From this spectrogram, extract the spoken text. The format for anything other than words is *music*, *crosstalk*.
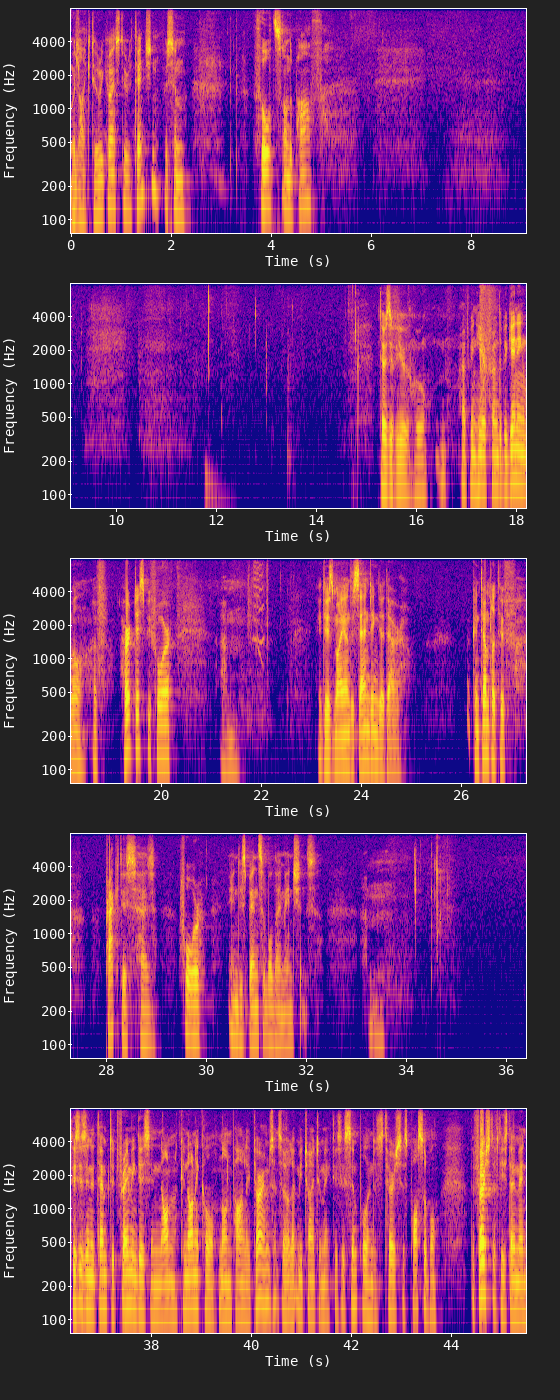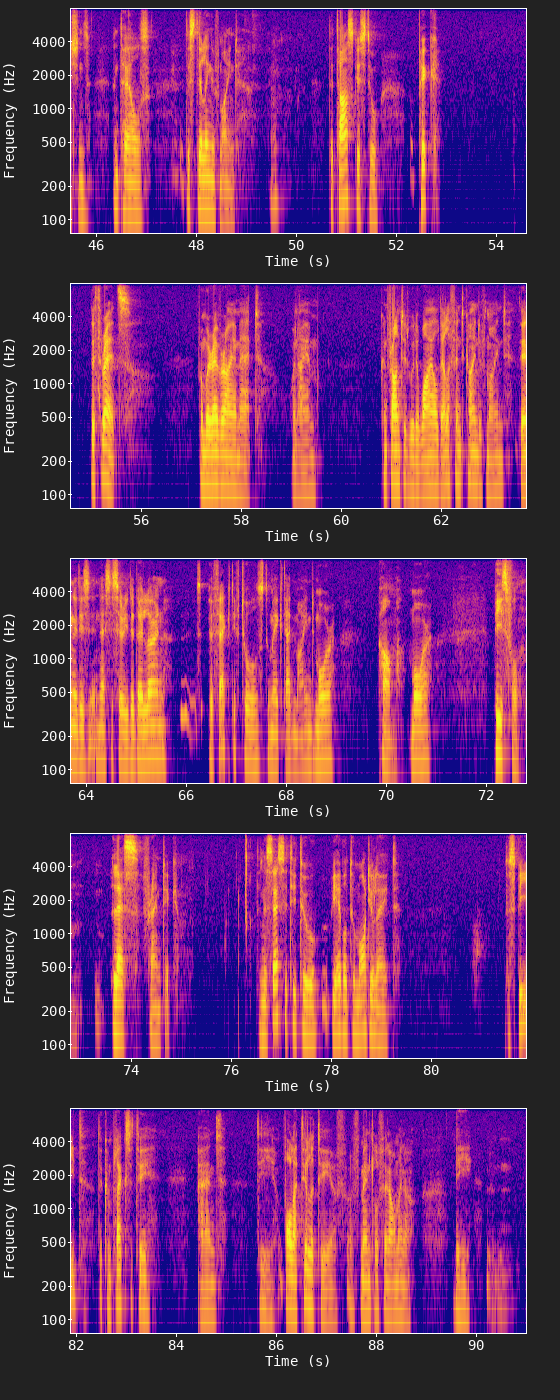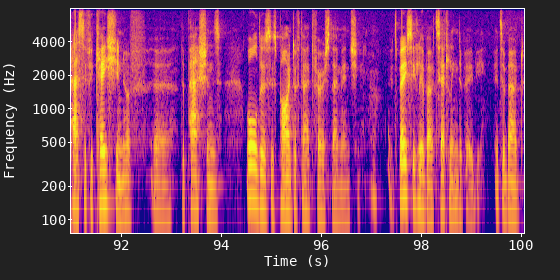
would like to request your attention for some thoughts on the path. Those of you who have been here from the beginning will have heard this before. Um, it is my understanding that our contemplative practice has four indispensable dimensions. Um, this is an attempt at framing this in non canonical, non Pali terms, and so let me try to make this as simple and as terse as possible. The first of these dimensions entails the stilling of mind. The task is to pick the threads from wherever I am at when I am confronted with a wild elephant kind of mind, then it is necessary that I learn effective tools to make that mind more calm, more peaceful, less frantic. The necessity to be able to modulate the speed, the complexity, and the volatility of, of mental phenomena, the pacification of uh, the passions, all this is part of that first dimension. It's basically about settling the baby. It's about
